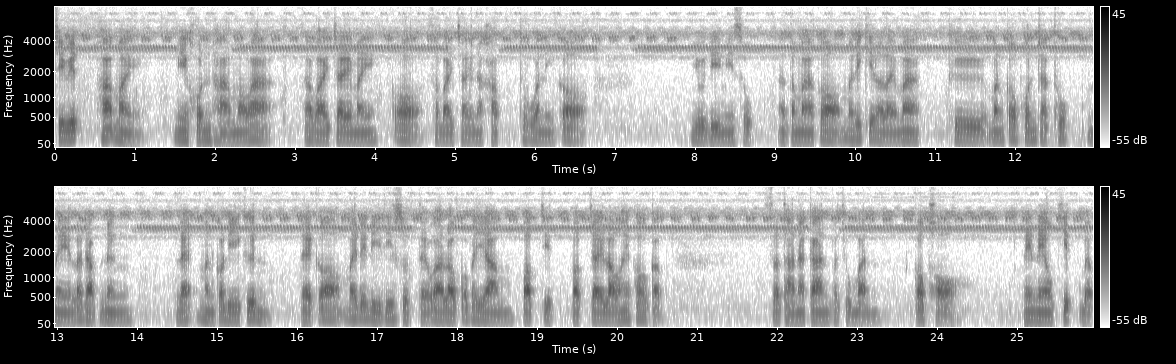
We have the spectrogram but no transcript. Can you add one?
ชีวิตพระใหม่ มีคนถามมาว่าสบายใจไหม ก็สบายใจนะครับ ทุกวันนี้ก็อยู่ดีมีสุขอาตมาก็ไม่ได้คิดอะไรมาก คือมันก็พ้นจากทุกข์ในระดับหนึ่ง และมันก็ดีขึ้น แต่ก็ไม่ได้ดีที่สุด แต่ว่าเราก็พยายามปรับจิตปรับใจเราให้เข้ากับสถานการณ์ปัจจุบันก็พอในแนวคิดแบบ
